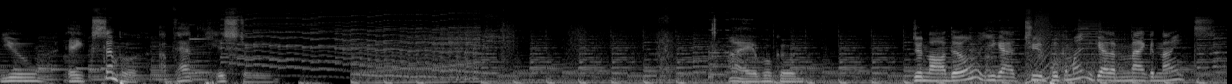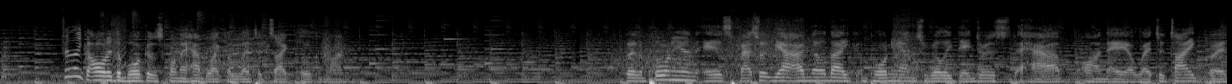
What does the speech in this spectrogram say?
you an example of that history. Alright, we'll go. Donado, you got two Pokemon. You got a Magnemite. I feel like all of the workers gonna have like a electric type Pokemon. But Empoleon is special. Yeah, I know like Empoleon is really dangerous to have on a electric type, but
